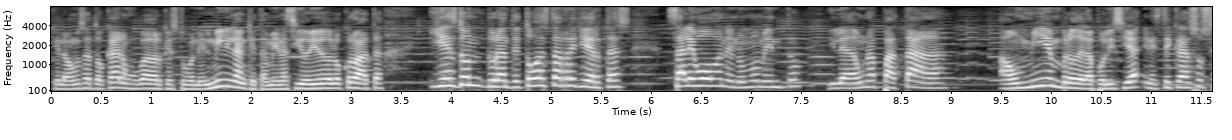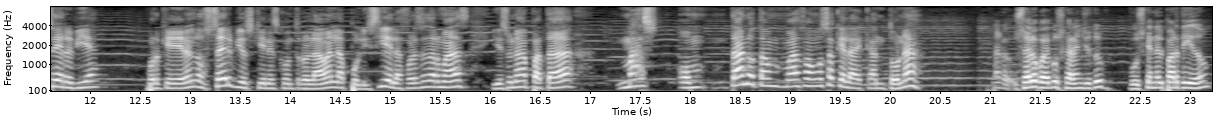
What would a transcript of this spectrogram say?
que lo vamos a tocar, un jugador que estuvo en el Milan, que también ha sido ídolo croata, y es donde durante todas estas reyertas sale Boban en un momento y le da una patada a un miembro de la policía, en este caso Serbia, porque eran los serbios quienes controlaban la policía y las Fuerzas Armadas, y es una patada más o tan o tan más famosa que la de Cantona. Claro, usted lo puede buscar en YouTube, busquen el partido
